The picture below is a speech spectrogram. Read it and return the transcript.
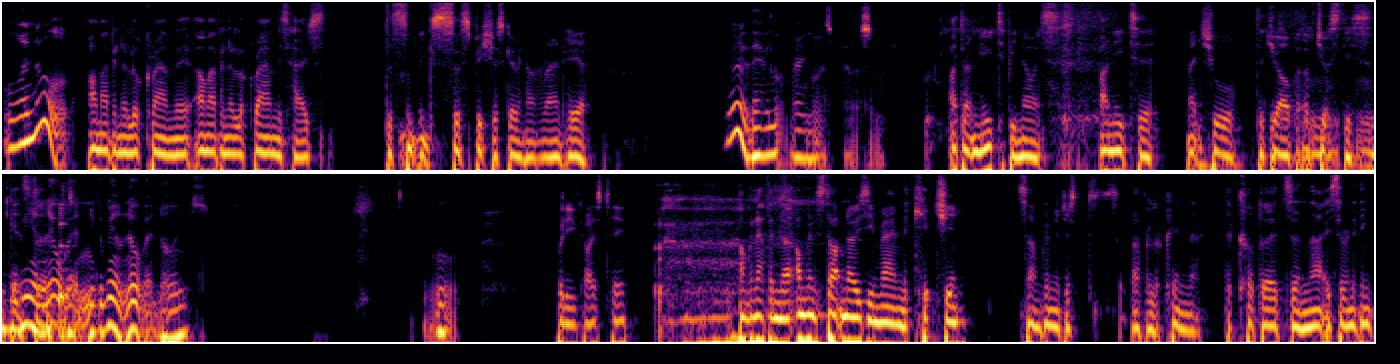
Why not? I'm having a look around the. I'm having a look around this house. There's something suspicious going on around here. You're a very not very nice person. I don't need to be nice. I need to make sure the job of mm, justice You could gets be a done. little bit. You could be a little bit nice. Ooh. What do you guys do? I'm gonna have a. No- I'm gonna start nosing around the kitchen. So I'm gonna just sort of have a look in the, the cupboards and that. Is there anything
